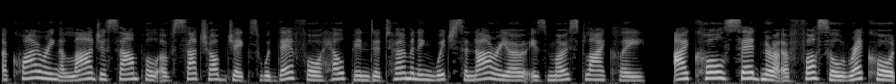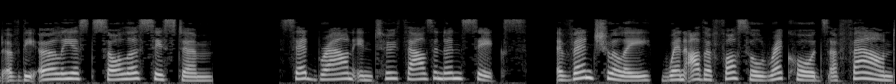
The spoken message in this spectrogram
Acquiring a larger sample of such objects would therefore help in determining which scenario is most likely. I call Sedna a fossil record of the earliest solar system, said Brown in 2006. Eventually, when other fossil records are found,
